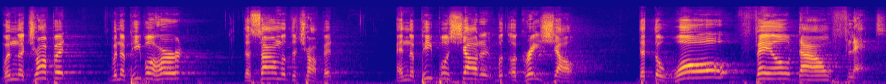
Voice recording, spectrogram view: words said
When the trumpet, when the people heard the sound of the trumpet, and the people shouted with a great shout, that the wall fell down flat.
